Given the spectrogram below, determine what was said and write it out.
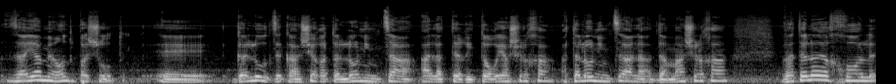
זה היה מאוד פשוט. אה, גלות זה כאשר אתה לא נמצא על הטריטוריה שלך, אתה לא נמצא על האדמה שלך, ואתה לא יכול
